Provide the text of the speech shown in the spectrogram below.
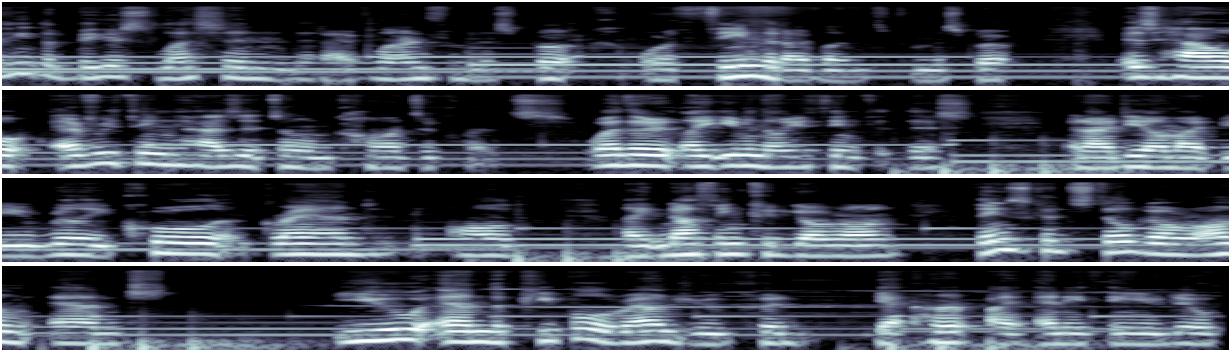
I think the biggest lesson that I've learned from this book, or theme that I've learned from this book, is how everything has its own consequence. Whether, like, even though you think that this an idea might be really cool or grand, all like nothing could go wrong, things could still go wrong, and you and the people around you could get hurt by anything you do.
